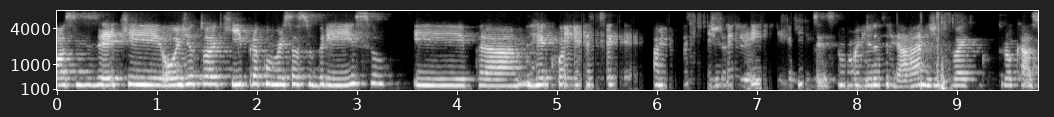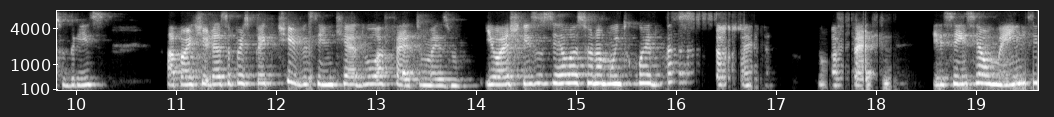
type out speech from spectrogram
posso dizer que hoje eu estou aqui para conversar sobre isso e para reconhecer que já que vocês estão a trilhar, a gente vai trocar sobre isso a partir dessa perspectiva, assim, que é do afeto mesmo. E eu acho que isso se relaciona muito com a educação, né? O afeto, essencialmente,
